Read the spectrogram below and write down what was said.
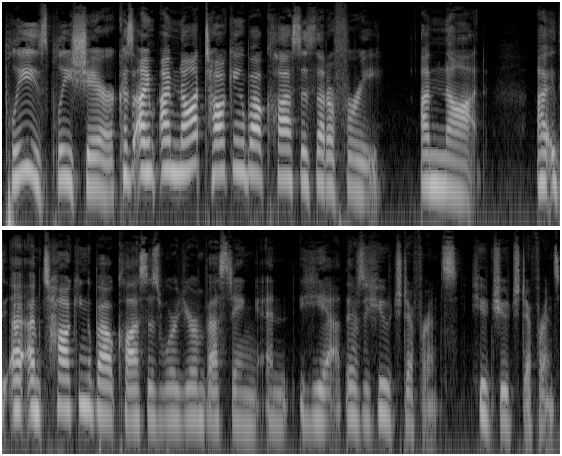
please please share because I'm I'm not talking about classes that are free. I'm not. I, I am talking about classes where you're investing, and yeah, there's a huge difference, huge huge difference.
